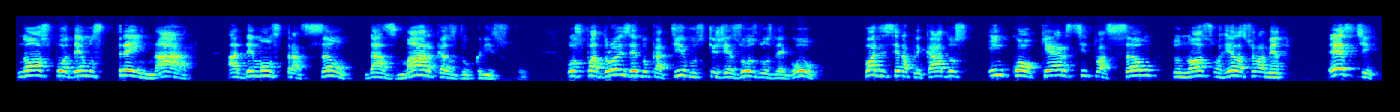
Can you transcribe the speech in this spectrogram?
nós podemos treinar a demonstração das marcas do Cristo. Os padrões educativos que Jesus nos legou podem ser aplicados em qualquer situação do nosso relacionamento. Este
